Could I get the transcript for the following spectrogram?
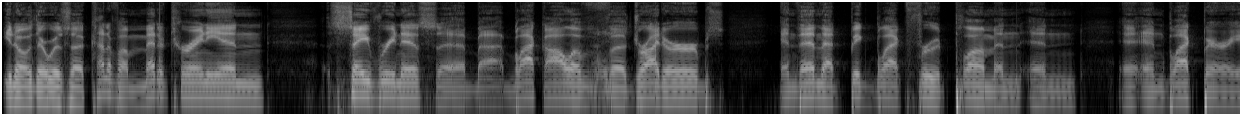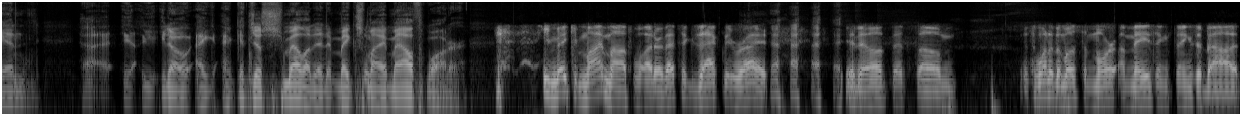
you know there was a kind of a Mediterranean savoriness, uh, black olive, uh, dried herbs, and then that big black fruit, plum and and and blackberry, and uh, you know I, I can just smell it, and it makes my mouth water. you're making my mouth water. That's exactly right. you know, that's um, it's one of the most more amazing things about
